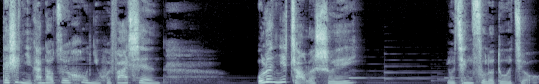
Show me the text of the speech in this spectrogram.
但是你看到最后，你会发现，无论你找了谁，又倾诉了多久，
